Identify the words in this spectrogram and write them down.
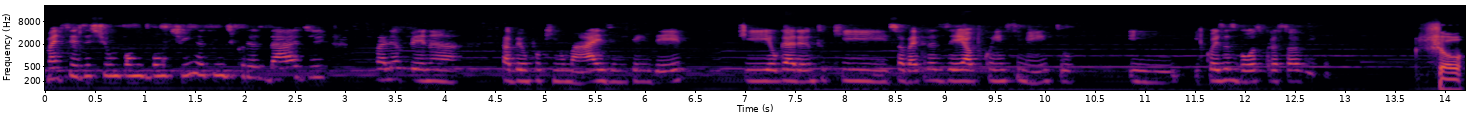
mas se existe um pontinho assim de curiosidade, vale a pena saber um pouquinho mais e entender que eu garanto que só vai trazer autoconhecimento e, e coisas boas para sua vida. Show.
